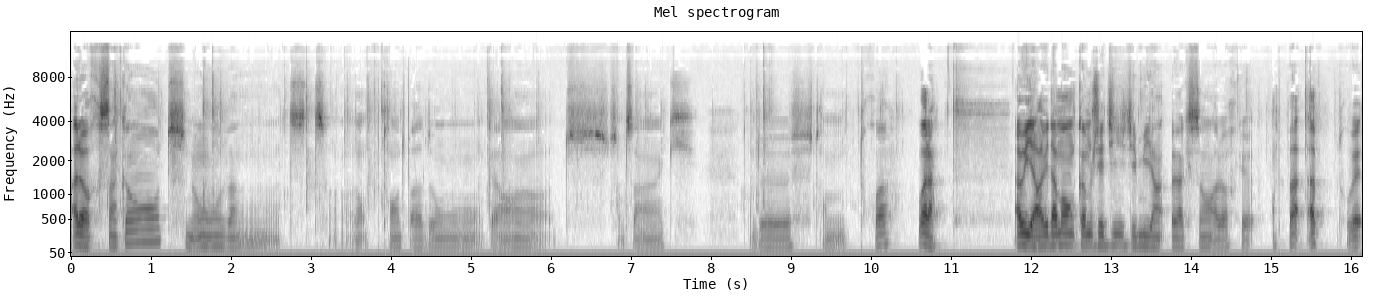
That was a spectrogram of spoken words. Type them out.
Alors 50 non 20 non 30 pardon 40 35 32 33 voilà Ah oui, alors évidemment, comme j'ai dit, j'ai mis un E accent alors que on peut pas, hop, trouver.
